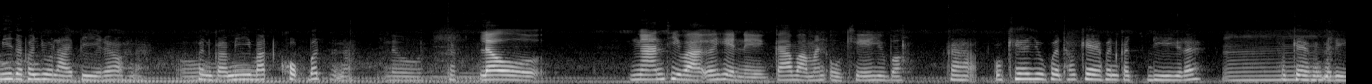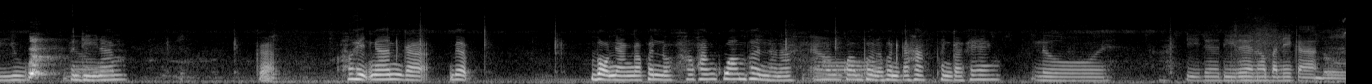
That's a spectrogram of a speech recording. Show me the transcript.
มีแต่เพิ่นอยู่หลายปีแล้วหั่นนะโอ้เพิ่นก็มีบัตรครบเบิดหั่นนะโดยแต่แล้วงานที่ว่าเอ้ยเห็นนี่กล้าว่ามันโอเคอยู่บ่ก็โอเคอยู่เพิ่นเฒ่าแก่เพิ่นก็ดีอยู่เด้ อืมเฒ่าแก่เพิ่นก็ดีอยู่เพิ่นดีนํก็เฮาเฮ็ดงานก็แบบบอกหยังกับเพิ่นเนาะเฮาพังความเพิ่นหั่นนะเฮาพังความเพิ่นแล้วเพิ่นก็ฮักเพิ่นก็แพงโดย ดีเด้อดีเด้อเนาะบัดนี้ก็โดย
